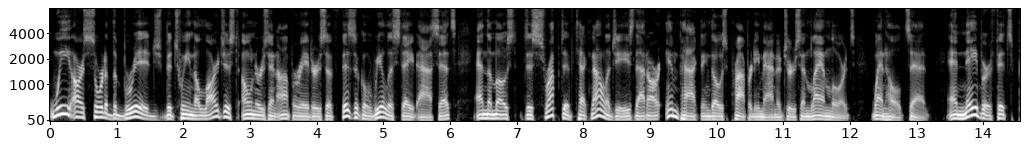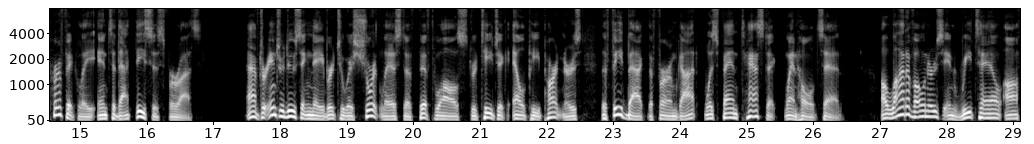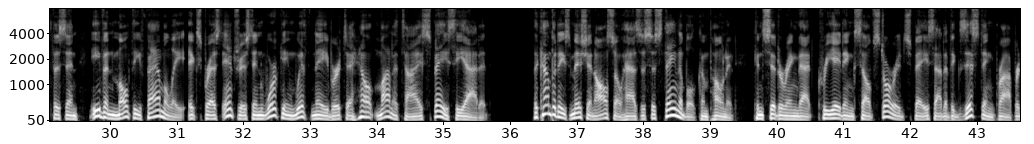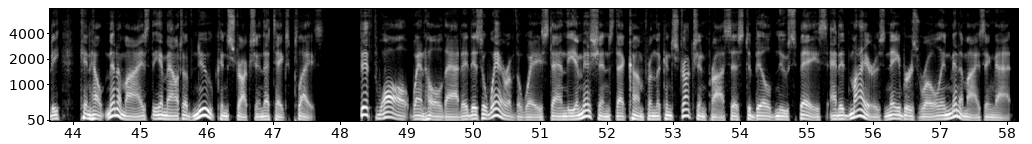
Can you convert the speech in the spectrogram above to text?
We are sort of the bridge between the largest owners and operators of physical real estate assets and the most disruptive technologies that are impacting those property managers and landlords, Wenhold said. And Neighbor fits perfectly into that thesis for us. After introducing Neighbor to a short list of Fifth Wall's strategic LP partners, the feedback the firm got was fantastic, Wenhold said. A lot of owners in retail, office, and even multifamily expressed interest in working with Neighbor to help monetize space, he added. The company's mission also has a sustainable component considering that creating self storage space out of existing property can help minimize the amount of new construction that takes place. Fifth Wall, Wenhold added, is aware of the waste and the emissions that come from the construction process to build new space and admires Neighbor's role in minimizing that.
